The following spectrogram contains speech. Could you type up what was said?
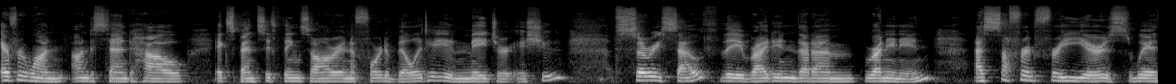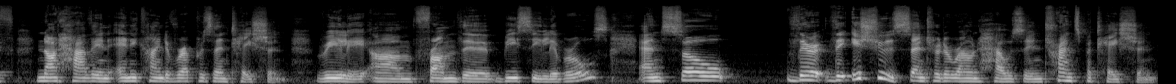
everyone understand how expensive things are and affordability a major issue. Surrey South, the riding that I'm running in, has suffered for years with not having any kind of representation, really, um, from the BC Liberals. And so there, the issues centered around housing, transportation,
